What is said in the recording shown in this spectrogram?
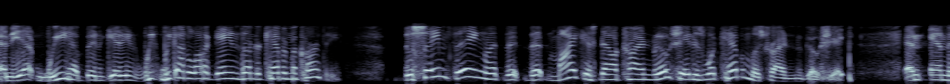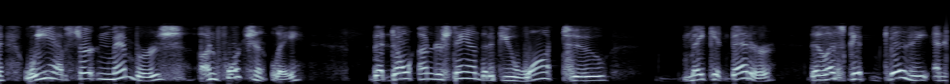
And yet we have been getting we, we got a lot of gains under Kevin McCarthy. The same thing that, that, that Mike is now trying to negotiate is what Kevin was trying to negotiate. And and we have certain members, unfortunately, that don't understand that if you want to make it better, then let's get busy and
